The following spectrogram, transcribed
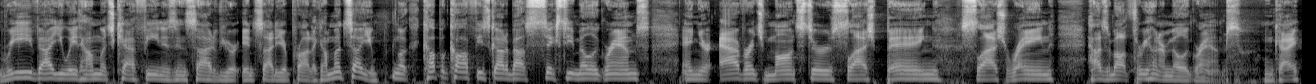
reevaluate how much caffeine is inside of your inside of your product. I'm to tell you, look, a cup of coffee's got about 60 milligrams, and your average Monster slash Bang slash Reign has about 300 milligrams. Okay.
